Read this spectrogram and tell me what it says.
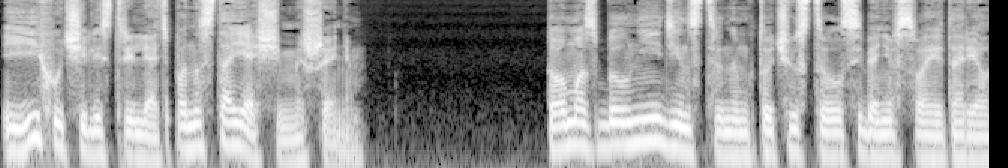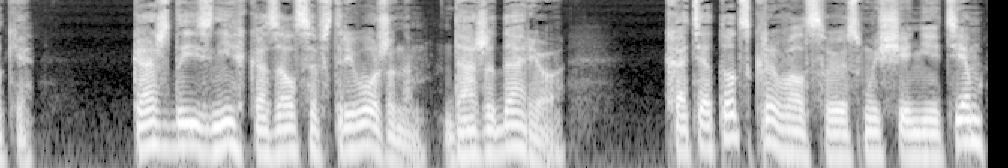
«И их учили стрелять по настоящим мишеням. Томас был не единственным, кто чувствовал себя не в своей тарелке. Каждый из них казался встревоженным, даже Дарио, хотя тот скрывал свое смущение тем,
